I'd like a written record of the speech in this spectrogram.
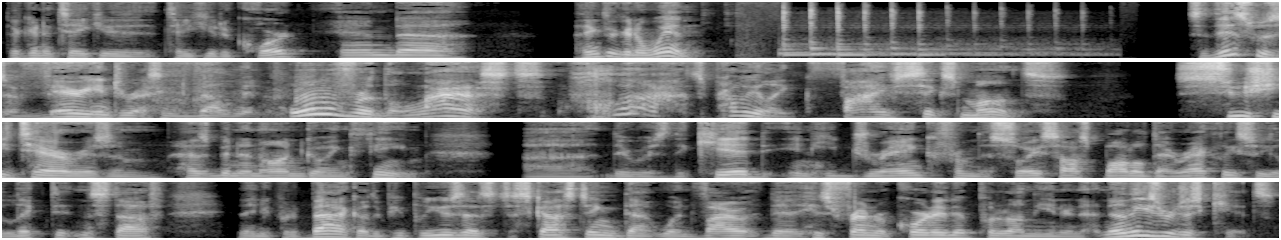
They're going to take you take you to court, and uh, I think they're going to win. So this was a very interesting development over the last, it's probably like five, six months. Sushi terrorism has been an ongoing theme. Uh, there was the kid, and he drank from the soy sauce bottle directly, so he licked it and stuff. And then he put it back. Other people use that. It's disgusting. That went viral. That his friend recorded it, put it on the internet. Now these were just kids.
